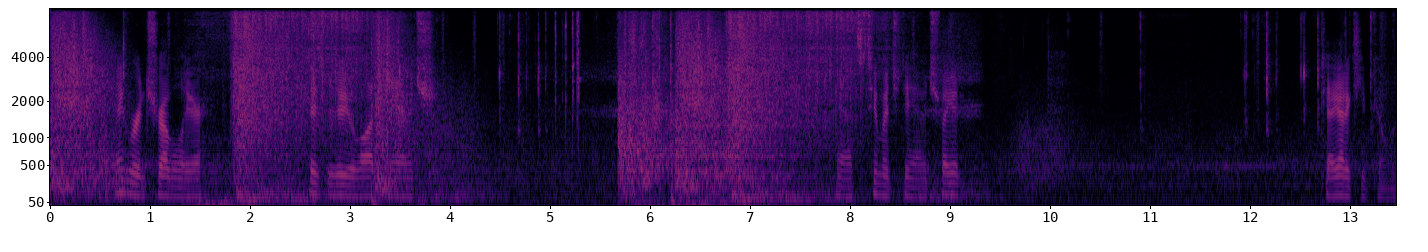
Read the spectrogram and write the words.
I think we're in trouble here. These guys do a lot of damage. Yeah, it's too much damage. I get... Okay, I gotta keep going.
